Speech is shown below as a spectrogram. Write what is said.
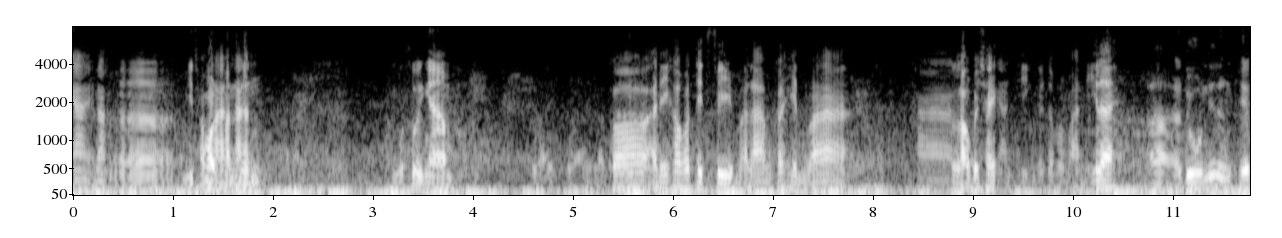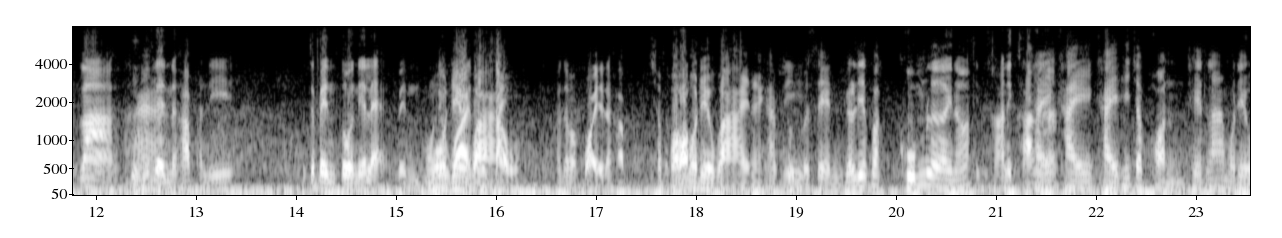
ง่ายๆเนาะ อ่ามีทปอนระมาณพันหนึ่งนั้น ถือว่าสวยงาม สวยสวยแล้วก็อันนี้เขาก็ติดฟิล์มมาแล้วมันก็เห็นว่า ถ้าเราไปใช้งานจริงก็จะประมาณนี้เลย อ่าดูนิดนึงเทสลาศูนย์เปอร์เซ็นต์นะครับ อันนี้จะเป็นตัวนี้แหละเป็นโมเดล Model วายตัว Y เก่าเขา จะมาปล่อยนะครับ เฉพาะโมเดล Y นะครับนี่0%ก็เรียกว่าคุ้มเลยเนาะสินค้าในคลังใครนะใครใครที่จะผ่อนเทสลาโมเดล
